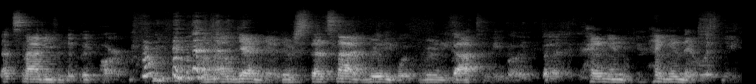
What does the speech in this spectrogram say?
That's not even the good part. I'm, I'm getting there. There's, that's not really what really got to me, but, but hang in, hang in there with me.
